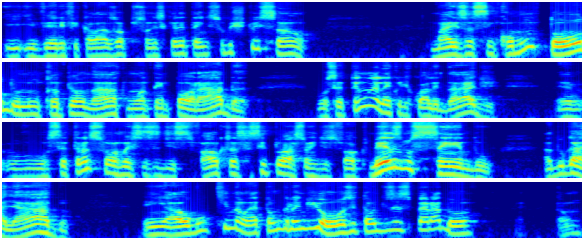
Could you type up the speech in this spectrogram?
e, e, verifica lá as opções que ele tem de substituição. Mas, assim, como um todo, num campeonato, numa temporada, você tem um elenco de qualidade, é, você transforma esses desfalques, essas situações de desfalques, mesmo sendo a do Galhardo, em algo que não é tão grandioso e tão desesperador. Então,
